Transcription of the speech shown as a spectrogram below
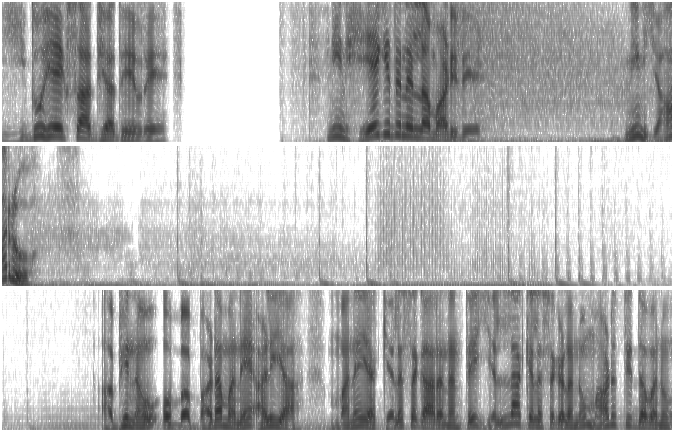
ಇದು ಹೇಗೆ ಸಾಧ್ಯ ದೇವ್ರೆ? ನೀನ್ ಹೇಗಿದನ್ನೆಲ್ಲ ಮಾಡಿದೆ? ನೀನ್ ಯಾರು? ಅಭಿನವ್ ಒಬ್ಬ ಬಡಮನೆ ಅಳಿಯ ಮನೆಯ ಕೆಲಸಗಾರನಂತೆ ಎಲ್ಲಾ ಕೆಲಸಗಳನ್ನು ಮಾಡುತ್ತಿದ್ದವನು.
